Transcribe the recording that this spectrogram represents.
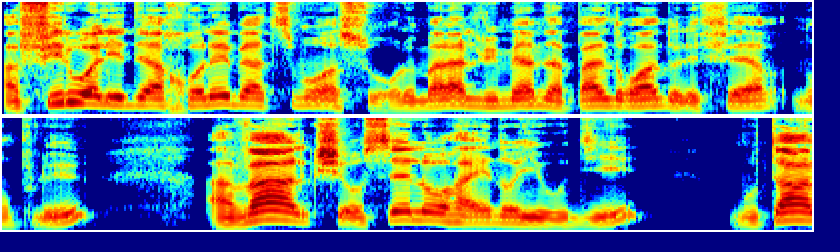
Le malade lui-même n'a pas le droit de les faire non plus. Aval ksheoselo ha'eno yehudi, mutar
